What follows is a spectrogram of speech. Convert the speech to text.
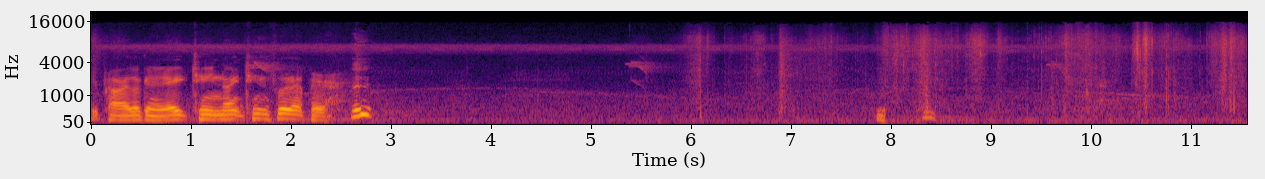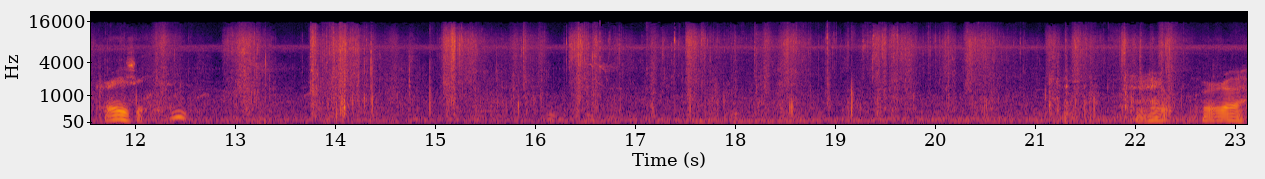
You're probably looking at 18, 19 foot up here. Eh? Crazy. We're uh,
